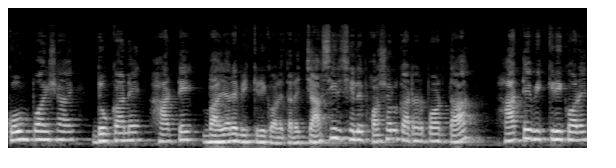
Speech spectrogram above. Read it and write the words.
কম পয়সায় দোকানে, হাটে, বাজারে বিক্রি করে। তাহলে চাষির ছেলে ফসল কাটার পর তা হাটে বিক্রি করে।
